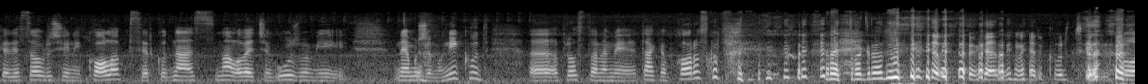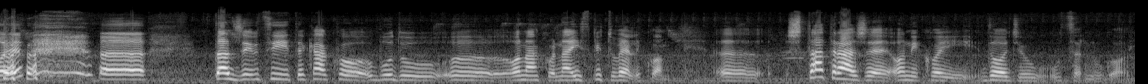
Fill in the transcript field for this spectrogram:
kad je saobraćeni kolaps, jer kod nas malo veća gužva mi ne možemo nikud, e, prosto nam je takav horoskop. Retrogradni. Retrogradni Merkur čini svoje. E, tad živci tekako budu e, onako na ispitu velikom. Šta traže oni koji dođu u Crnu Goru?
